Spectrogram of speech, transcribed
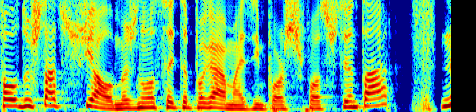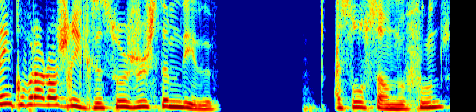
fala do Estado Social, mas não aceita pagar mais impostos para sustentar, nem cobrar aos ricos a sua justa medida. A solução, no fundo,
